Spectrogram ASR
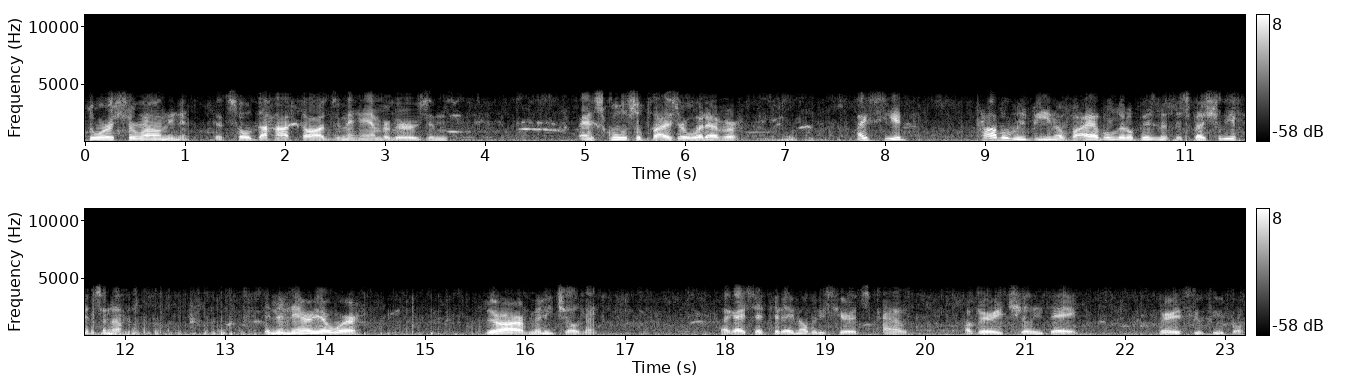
stores surrounding it that sold the hot dogs and the hamburgers and and school supplies or whatever, I see it probably being a viable little business, especially if it's in a in an area where there are many children. Like I said, today nobody's here. It's kind of a very chilly day. Very few people.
